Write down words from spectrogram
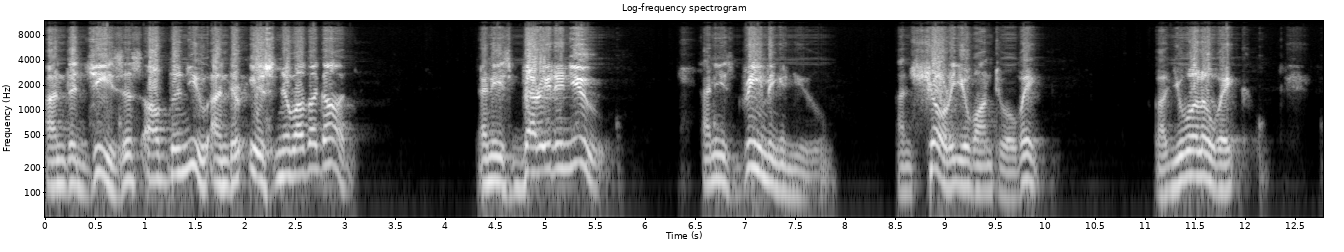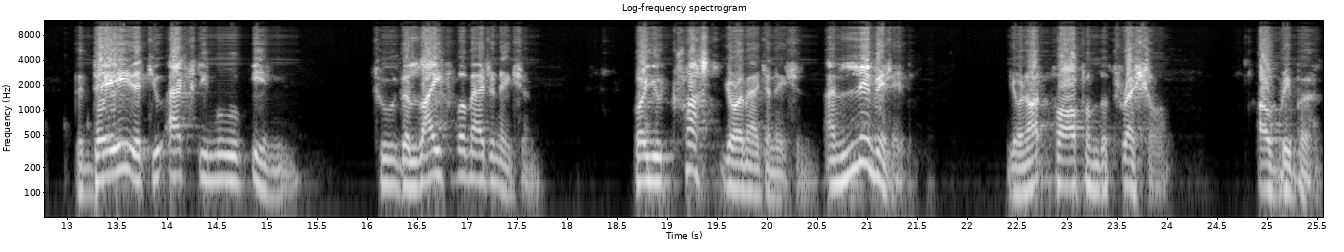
and the Jesus of the New. And there is no other God. And he's buried in you. And he's dreaming in you. And surely you want to awake. But you will awake the day that you actually move in to the life of imagination, where you trust your imagination and live in it, you're not far from the threshold of rebirth.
